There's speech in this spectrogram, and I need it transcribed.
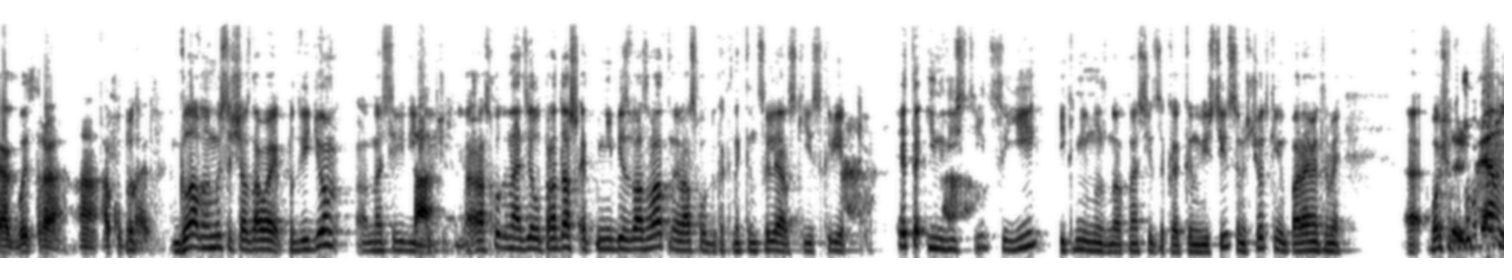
как быстро а, окупают. Вот главную мысль сейчас давай подведем э, на середине. Да. Расходы на отдел продаж – это не безвозвратные расходы, как на канцелярские скрепки. Это инвестиции, и к ним нужно относиться как к инвестициям с четкими параметрами Э, в общем, это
